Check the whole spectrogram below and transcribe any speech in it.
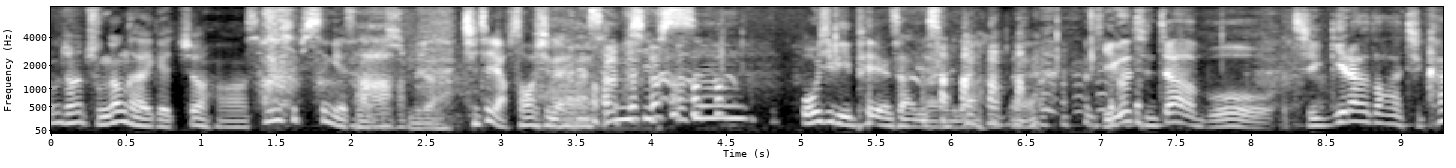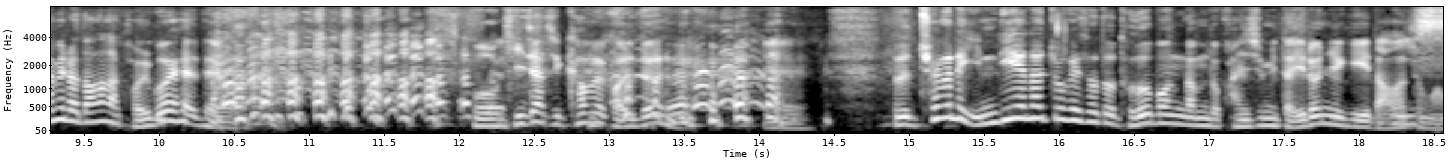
그럼 저는 중간 가야겠죠. 어, 30승 예상하겠습니다. 진짜 얍삽하시네. 30승 52패 예상하겠습니다. 네. 이거 진짜 뭐 직이라도 하- 직함이라도 하나 걸고 해야 돼요. 뭐 기자 직함을 걸든. 예. 근데 최근에 인디애나 쪽에서도 도노번 감독 관심 있다 이런 얘기 나왔던 것 같아요.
